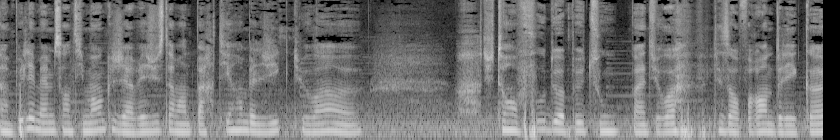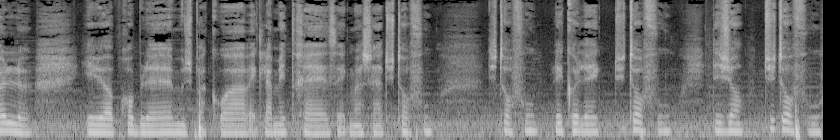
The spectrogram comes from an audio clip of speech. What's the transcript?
un peu les mêmes sentiments que j'avais juste avant de partir en Belgique, tu vois. Euh, tu t'en fous d'un peu tout. Enfin, tu vois, les enfants rentrent de l'école, il y a eu un problème, je sais pas quoi, avec la maîtresse, avec machin, tu t'en fous tu t'en fous. Les collègues, tu t'en fous. Les gens, tu t'en fous.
